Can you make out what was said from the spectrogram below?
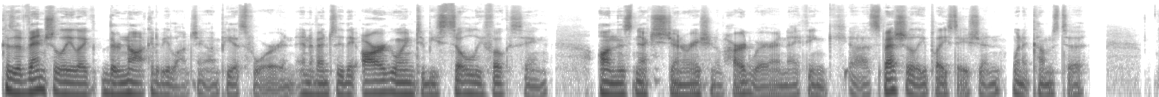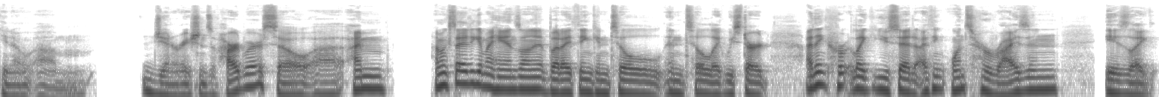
because eventually like they're not going to be launching on PS4 and and eventually they are going to be solely focusing on this next generation of hardware and I think uh, especially PlayStation when it comes to you know um generations of hardware so uh, I'm I'm excited to get my hands on it, but I think until until like we start, I think like you said, I think once Horizon is like,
